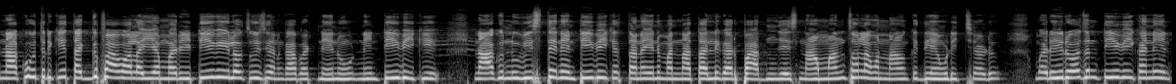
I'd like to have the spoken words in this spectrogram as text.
నా కూతురికి తగ్గిపోవాలయ్యా మరి టీవీలో చూశాను కాబట్టి నేను నేను టీవీకి నాకు నువ్వు ఇస్తే నేను టీవీకి ఇస్తానని మరి నా తల్లి గారు ప్రార్థన చేసి నా మంచంలో ఉన్న ఆమెకి దేవుడు ఇచ్చాడు. మరి ఈ రోజున టీవీకని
